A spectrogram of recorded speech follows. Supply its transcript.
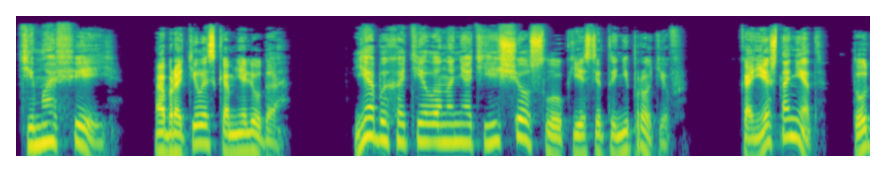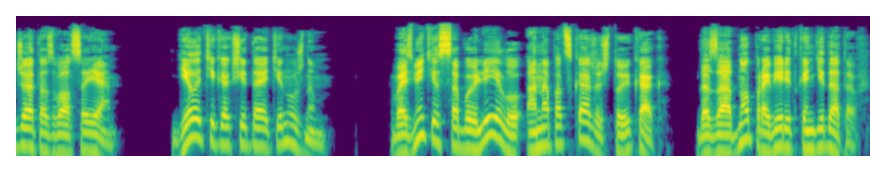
«Тимофей», — обратилась ко мне Люда, — «я бы хотела нанять еще слуг, если ты не против». «Конечно нет», — тут же отозвался я. «Делайте, как считаете нужным. Возьмите с собой Лейлу, она подскажет, что и как, да заодно проверит кандидатов.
